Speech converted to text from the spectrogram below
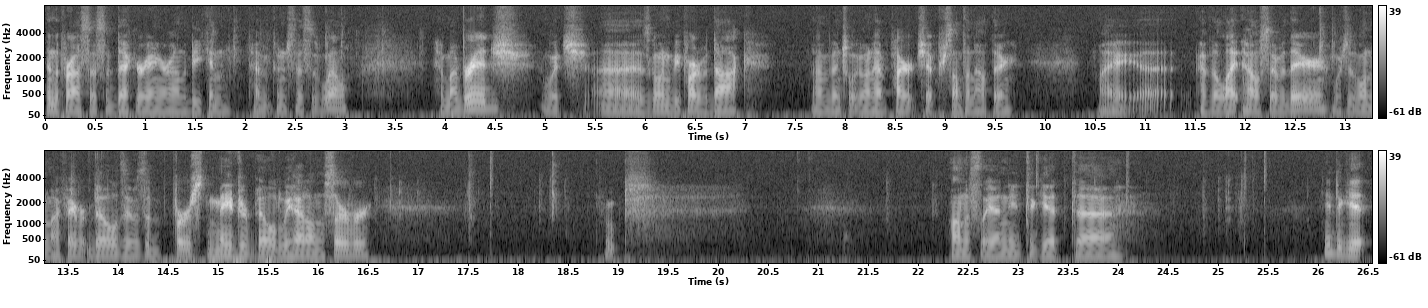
in the process of decorating around the beacon. Haven't finished this as well. Have my bridge, which uh, is going to be part of a dock. I'm eventually going to have a pirate ship or something out there. I uh, have the lighthouse over there, which is one of my favorite builds. It was the first major build we had on the server. Oops honestly, I need to get, uh, need to get,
